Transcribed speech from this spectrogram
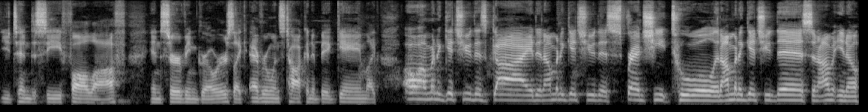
you tend to see fall off in serving growers. Like everyone's talking a big game like oh i'm going to get you this guide and i'm going to get you this spreadsheet tool and i'm going to get you this and i'm you know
